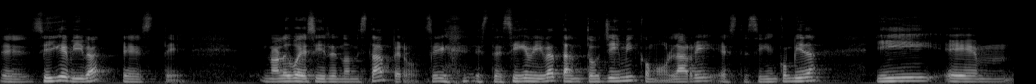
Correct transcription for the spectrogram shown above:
eh, sigue viva, este, no les voy a decir en dónde está, pero sí, este, sigue viva. Tanto Jimmy como Larry este, siguen con vida. Y em,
